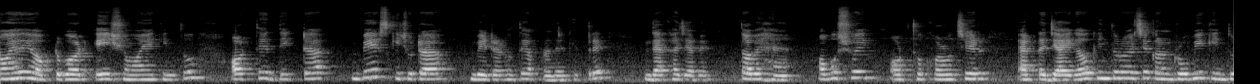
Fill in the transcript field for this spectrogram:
নয়ই অক্টোবর এই সময়ে কিন্তু অর্থের দিকটা বেশ কিছুটা বেটার হতে আপনাদের ক্ষেত্রে দেখা যাবে। তবে হ্যাঁ অবশ্যই অর্থ খরচের একটা জায়গাও কিন্তু রয়েছে, কারণ রবি কিন্তু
